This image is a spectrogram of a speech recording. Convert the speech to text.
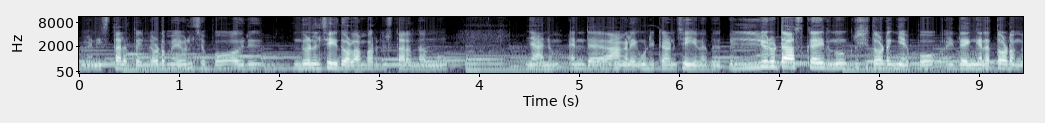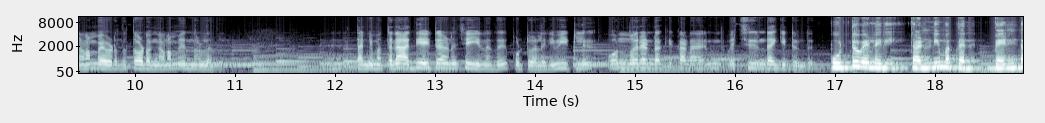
അങ്ങനെ ഈ സ്ഥലത്തിന്റെ ഉടമയെ വിളിച്ചപ്പോൾ അവർ എന്ത് വേണമെങ്കിലും ചെയ്തോളാൻ പറഞ്ഞു സ്ഥലം തന്നു. ഞാനും എന്റെ ആങ്ങളെയും കൂടിയിട്ടാണ് ചെയ്യണത്. വലിയൊരു ടാസ്ക് ആയിരുന്നു കൃഷി തുടങ്ങിയപ്പോൾ ഇതെങ്ങനെ തുടങ്ങണം എവിടെ നിന്ന് തുടങ്ങണം എന്നുള്ളത്. തണ്ണിമത്തന ആദ്യമായിട്ടാണ് ചെയ്യുന്നത്. പൊട്ടുവെള്ളരി വീട്ടിൽ ഒന്നോ രണ്ടോ ഒക്കെ കട വെച്ച് ഉണ്ടാക്കിയിട്ടുണ്ട്. പൊട്ടുവെള്ളരി തണ്ണിമത്തൻ വെണ്ട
